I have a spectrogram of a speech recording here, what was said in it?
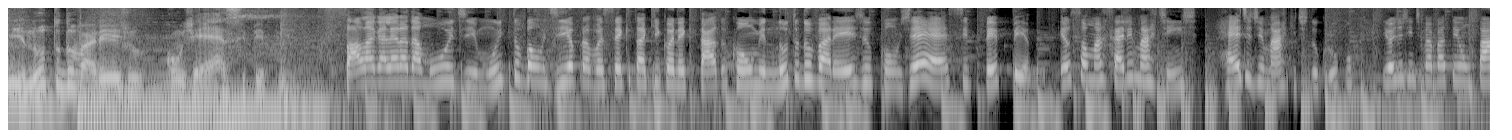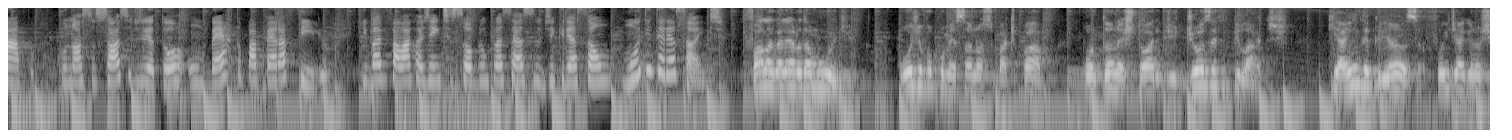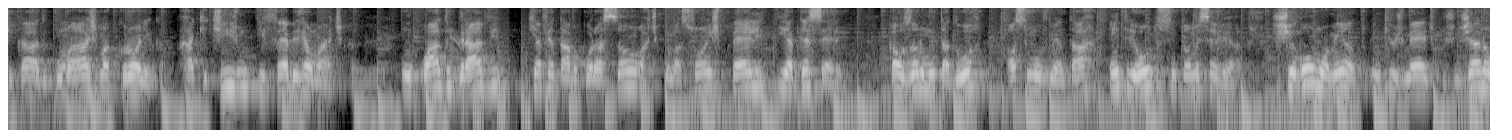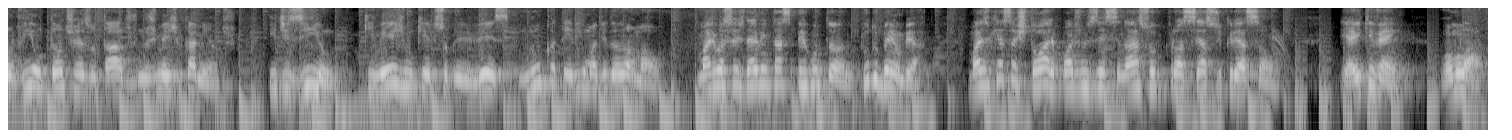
Minuto do Varejo com GSPP. Fala galera da Mude, muito bom dia para você que está aqui conectado com o Minuto do Varejo com GSPP. Eu sou Marcele Martins, head de marketing do grupo, e hoje a gente vai bater um papo com o nosso sócio-diretor Humberto Papera Filho, que vai falar com a gente sobre um processo de criação muito interessante. Fala galera da Mude, hoje eu vou começar nosso bate-papo contando a história de Joseph Pilates que ainda criança foi diagnosticado com uma asma crônica, raquitismo e febre reumática, um quadro grave que afetava coração, articulações, pele e até cérebro, causando muita dor ao se movimentar, entre outros sintomas severos. Chegou um momento em que os médicos já não viam tantos resultados nos medicamentos e diziam que mesmo que ele sobrevivesse, nunca teria uma vida normal. Mas vocês devem estar se perguntando: tudo bem, Humberto, mas o que essa história pode nos ensinar sobre o processo de criação? E aí que vem. Vamos lá.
